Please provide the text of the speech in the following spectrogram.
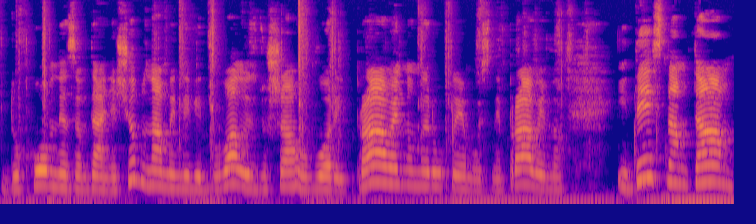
Духовне завдання. Що б з нами не відбувалось, душа говорить, правильно ми рухаємось, неправильно. І десь нам там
